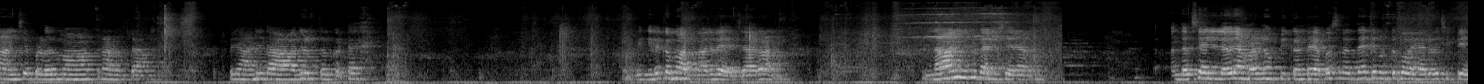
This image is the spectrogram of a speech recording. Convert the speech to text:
കാണിച്ചപ്പോഴത് മാത്രമാണ് കേട്ടോ അപ്പം ഞാനിത് ആദ്യം എടുത്ത് വെക്കട്ടെ എന്തെങ്കിലുമൊക്കെ മറന്നാൽ വേജാറാണ്. എന്നാലും എനിക്ക് ടെൻഷനാണ് എന്താ വെച്ചാൽ എല്ലാവരും നമ്മളെ ഒപ്പിക്കണ്ടേ? അപ്പോൾ ശ്രദ്ധയായിട്ട് വിട്ടു പോയാലോ വെച്ചിട്ടേ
